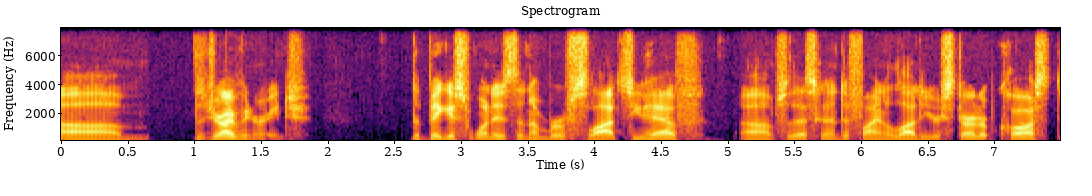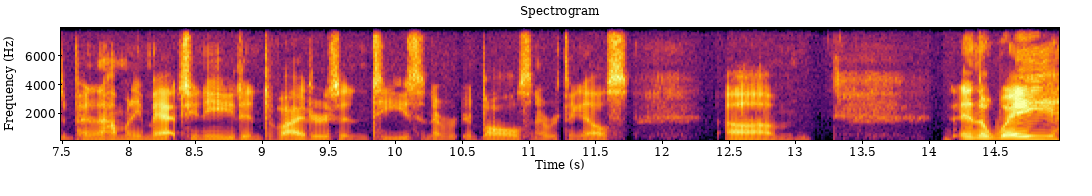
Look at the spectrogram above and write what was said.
um, the driving range. The biggest one is the number of slots you have. Um, so that's going to define a lot of your startup costs, depending on how many mats you need and dividers and tees and, every, and balls and everything else. Um, and the way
